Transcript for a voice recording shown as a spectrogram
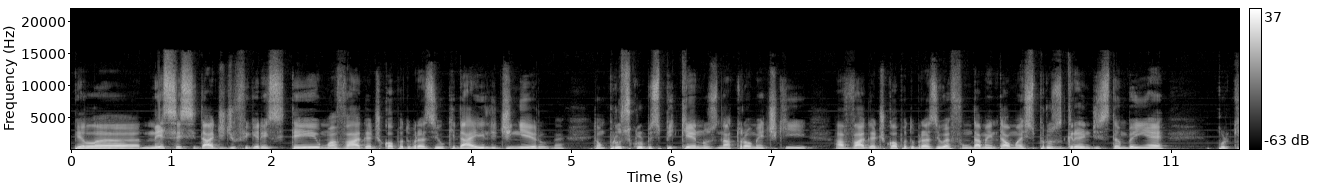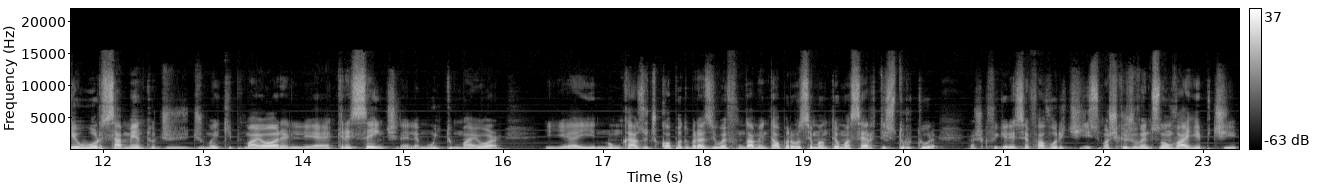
pela necessidade de o Figueirense ter uma vaga de Copa do Brasil que dá a ele dinheiro, né? Então, para os clubes pequenos, naturalmente que a vaga de Copa do Brasil é fundamental, mas para os grandes também é, porque o orçamento de, de uma equipe maior ele é crescente, né? ele é muito maior. E aí, num caso de Copa do Brasil, é fundamental para você manter uma certa estrutura. Eu acho que o Figueirense é favoritíssimo, acho que o Juventus não vai repetir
